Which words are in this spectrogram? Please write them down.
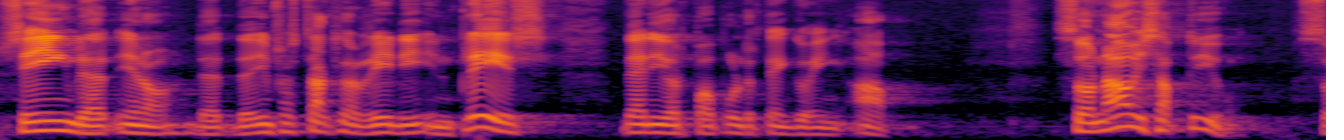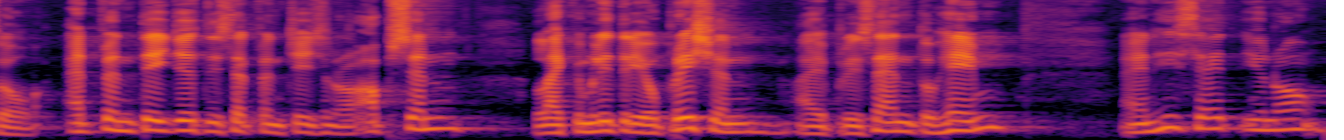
saying that, you know, that the infrastructure already in place, then your popularity going up. So now it's up to you. So advantages, disadvantages, or option, like a military operation, I present to him, and he said, you know,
